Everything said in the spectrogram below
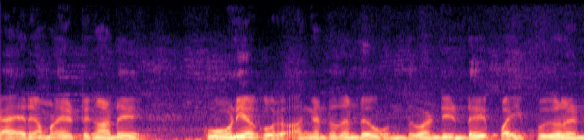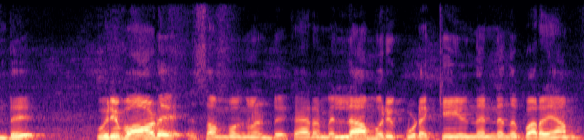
കയർ നമ്മളെ ഇട്ടുകാണ്ട് കോണിയാക്കുമല്ലോ അങ്ങനത്തതുണ്ട് ഉന്തുവണ്ടി ഉണ്ട് പൈപ്പുകളുണ്ട് ഒരുപാട് സംഭവങ്ങളുണ്ട്. കാരണം എല്ലാം ഒരു കുടക്കയിൽ തന്നെ എന്ന് പറയാം.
